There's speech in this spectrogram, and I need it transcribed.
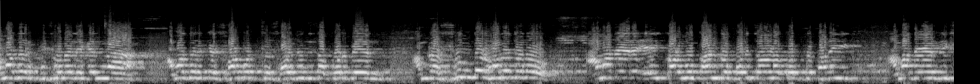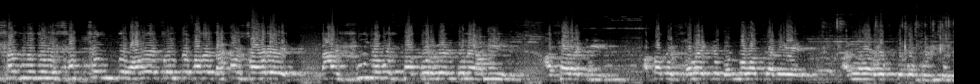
আমাদের পিছনে লেগেন না। আমাদেরকে সর্বোচ্চ সহযোগিতা করবেন। আমরা সুন্দরভাবে যেন আমাদের এই কর্মকাণ্ড পরিচালনা করতে পারি। আমাদের রিক্সাগুলো যেন স্বচ্ছন্দভাবে চলতে পারে ঢাকা শহরে, তার সুব্যবস্থা করবেন বলে আমি আশা রাখি। আপনাদের সবাইকে ধন্যবাদ। জানিয়ে আমি আমার বক্তব্য পরিচয়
